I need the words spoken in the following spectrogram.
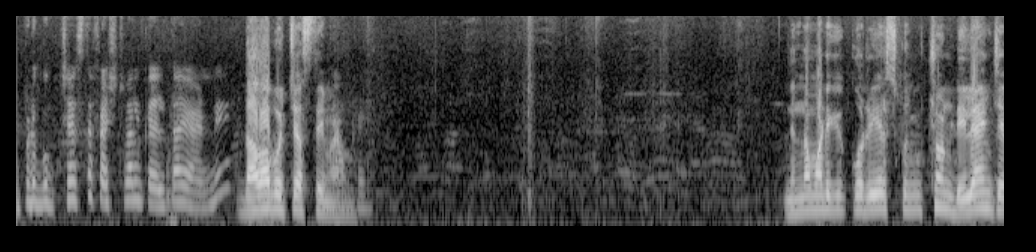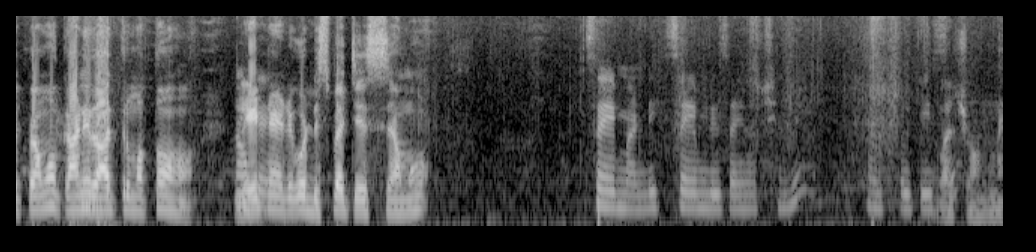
ఇప్పుడు బుక్ చేస్తే ఫెస్టివల్కి వెళ్తాయా అండి? దాదాపు వచ్చేస్తాయి మేడం ఓకే నిన్న మనకి కొరియర్స్ కొంచెం డిలే అని చెప్పాము కానీ రాత్రి మొత్తం లేట్ నైట్ కూడా డిస్పాచ్ చేసాము సేమ్ అండి సేమ్ డిజైన్ వచ్చింది. మల్టిపుల్ పీస్ చూడండి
